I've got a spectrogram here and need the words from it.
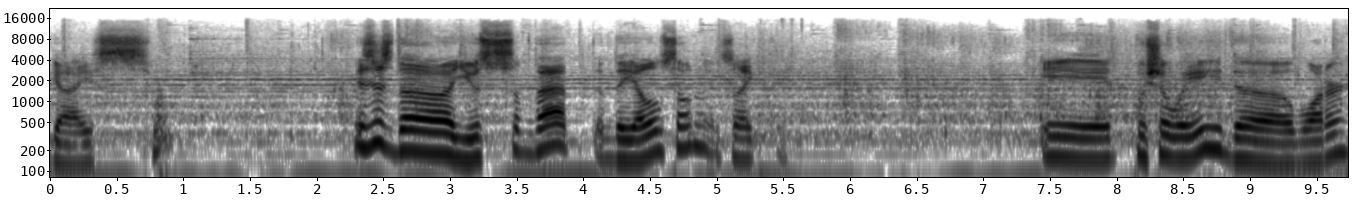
guys? This is the use of that, the yellow zone. It's like it push away the water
